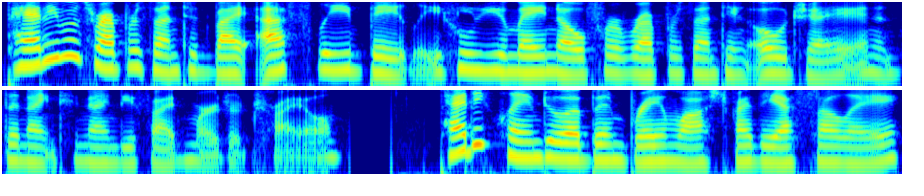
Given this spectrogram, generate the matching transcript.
Patty was represented by F. Lee Bailey, who you may know for representing OJ in the 1995 murder trial. Patty claimed to have been brainwashed by the SLA,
